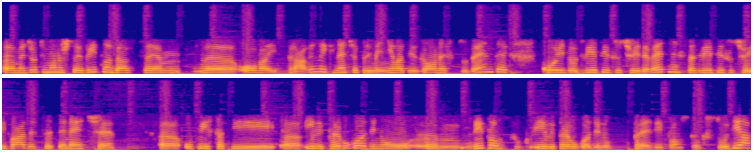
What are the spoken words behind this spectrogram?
E, međutim, ono što je bitno da se ovaj pravilnik neće primjenjivati za one studente koji do 2019. 2020. neće upisati uh, ili prvu godinu diplomskog ili prvu godinu preddiplomskog studija.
